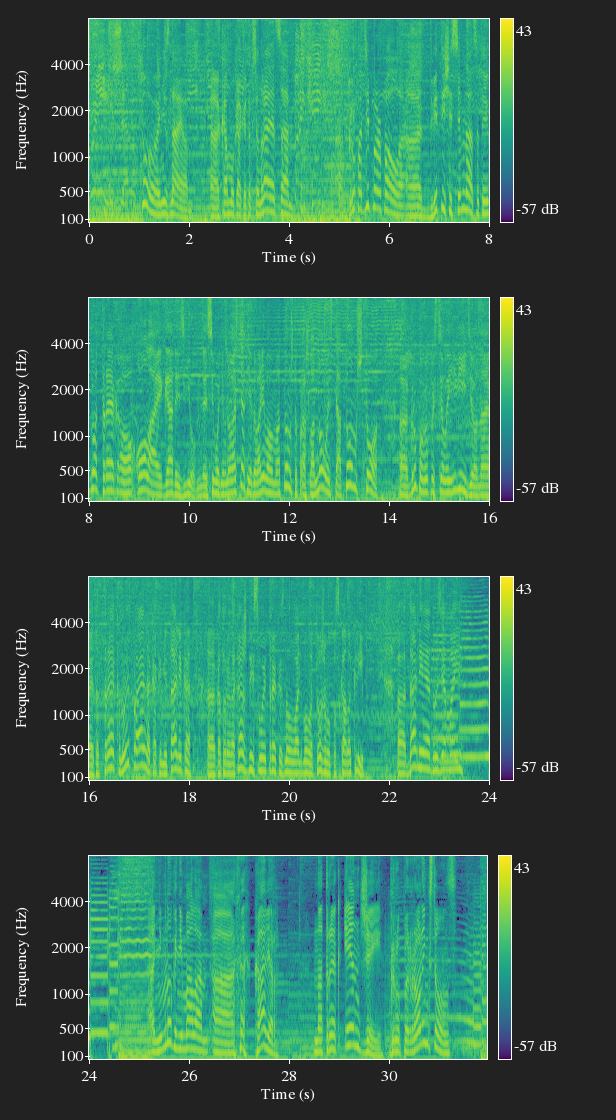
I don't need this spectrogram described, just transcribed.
bring yourself, Ну, не знаю, э, кому как это все нравится. Группа Deep Purple, э, 2017 год, трек э, All I Got Is You. Сегодня в новостях я говорил вам о том, что прошла новость о том, что э, группа выпустила и видео на этот трек. Ну и правильно, как и Металлика, э, которая на каждый свой трек из нового альбома тоже выпускала клип. Э, Далее, друзья мои, ни много ни мало а, кавер на трек NJ группы Rolling Stones.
